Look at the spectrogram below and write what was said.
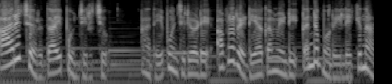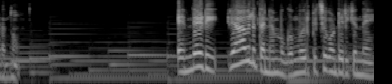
ആര് ചെറുതായി പുഞ്ചിരിച്ചു. അതേ പുഞ്ചിരിയോടെ അവൾ റെഡിയാക്കാൻ വേണ്ടി തന്റെ മുറിയിലേക്ക് നടന്നു. എന്തേടി രാവിലെ തന്നെ മുഖം വീർപ്പിച്ചു വീർപ്പിച്ചുകൊണ്ടിരിക്കുന്നേ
